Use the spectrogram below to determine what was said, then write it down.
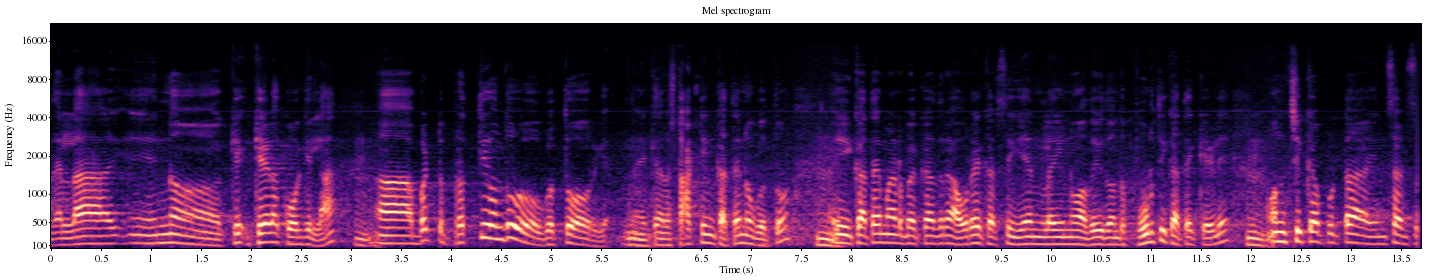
ಅದೆಲ್ಲ ಇನ್ನೂ ಕೇಳಕ್ಕೆ ಹೋಗಿಲ್ಲ. ಬಟ್ ಪ್ರತಿಯೊಂದು ಗೊತ್ತು ಅವ್ರಿಗೆ. ಯಾಕಂದ್ರೆ ಸ್ಟಾರ್ಟಿಂಗ್ ಕತೆನೂ ಗೊತ್ತು. ಈ ಕತೆ ಮಾಡಬೇಕಾದ್ರೆ ಅವರೇ ಕರೆಸಿ ಏನು ಲೈನು ಅದು ಇದು ಅಂತ ಪೂರ್ತಿ ಕತೆ ಕೇಳಿ ಒಂದು ಚಿಕ್ಕ ಪುಟ್ಟ ಇನ್ಸರ್ಟ್ಸ್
